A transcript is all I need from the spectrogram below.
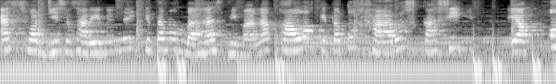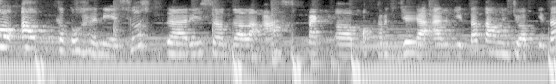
As for Jesus hari ini kita membahas di mana kalau kita tuh harus kasih yang all out ke Tuhan Yesus dari segala aspek uh, pekerjaan kita, tanggung jawab kita,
